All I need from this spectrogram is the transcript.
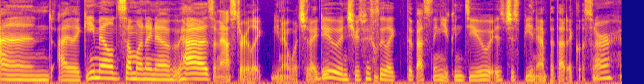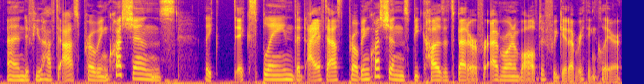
And I like emailed someone I know who has and asked her like, you know, what should I do? And she was basically like the best thing you can do is just be an empathetic listener. And if you have to ask probing questions, like explain that I have to ask probing questions because it's better for everyone involved if we get everything clear.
